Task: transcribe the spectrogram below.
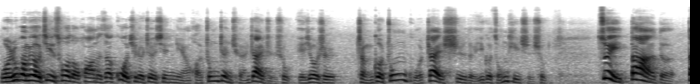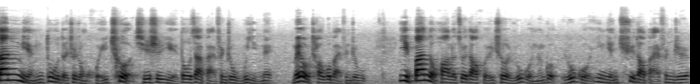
我如果没有记错的话呢，在过去的这些年哈，中证全债指数，也就是整个中国债市的一个总体指数，最大的单年度的这种回撤，其实也都在百分之五以内，没有超过百分之五。一般的话呢，最大回撤如果能够，如果一年去到百分之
